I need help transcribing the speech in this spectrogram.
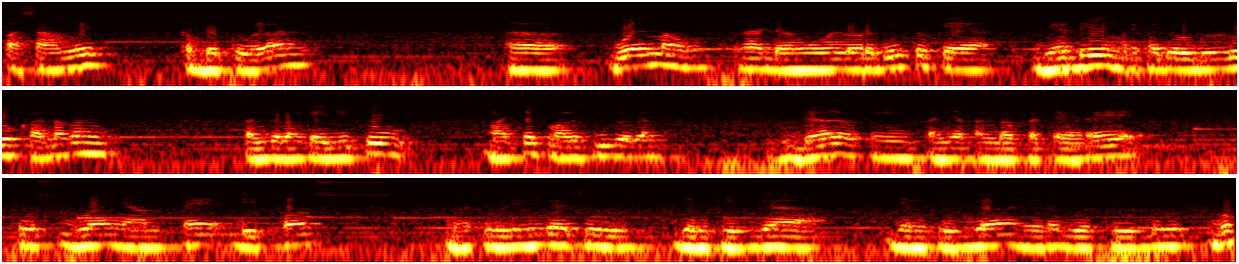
pas summit kebetulan eh, gue emang rada ngulur gitu kayak biar deh mereka jauh dulu. Karena kan tanjakan kayak gitu macet males juga kan. Udah lewatin tanjakan Bapak Tere terus gue nyampe di pos Batu Lingga cuy. Jam 3 jam 3 akhirnya gue tidur. Gue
